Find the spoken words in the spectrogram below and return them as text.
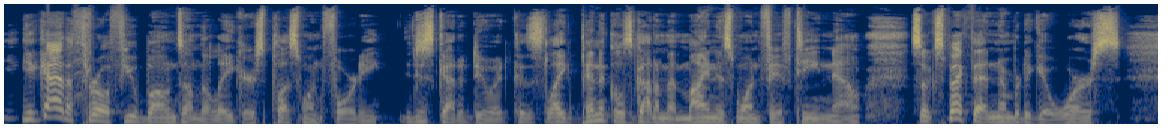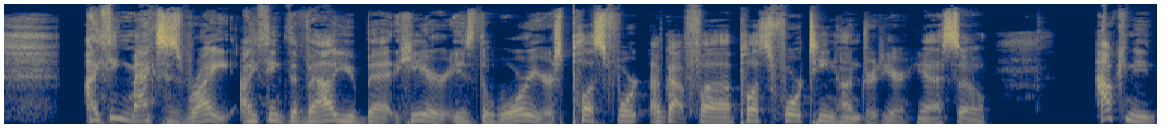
you got to throw a few bones on the Lakers plus 140. You just got to do it because like Pinnacle's got them at minus 115 now. So expect that number to get worse. I think Max is right. I think the value bet here is the Warriors plus four. I've got uh, plus 1400 here. Yeah. So how can you?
